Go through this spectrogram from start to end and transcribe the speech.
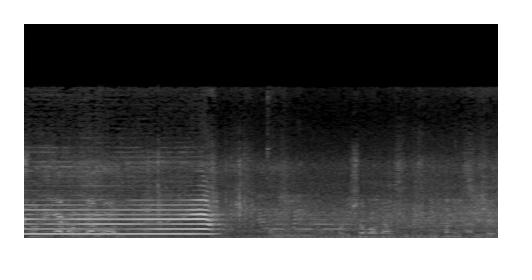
শরীর এখন কেমন উনি পরিষেবা গার্লসের দিদিমণি ছিলেন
